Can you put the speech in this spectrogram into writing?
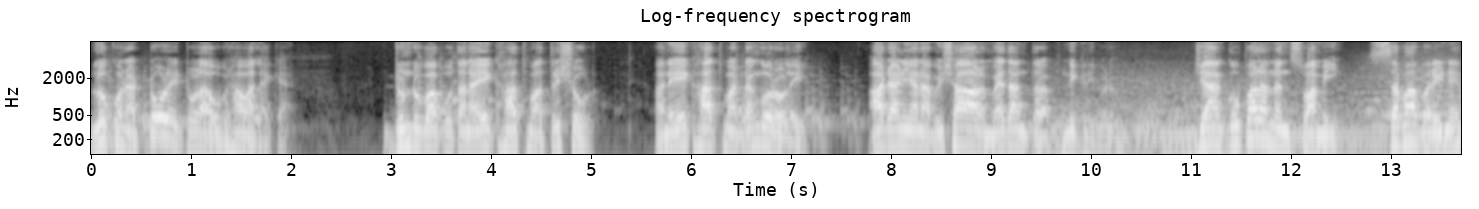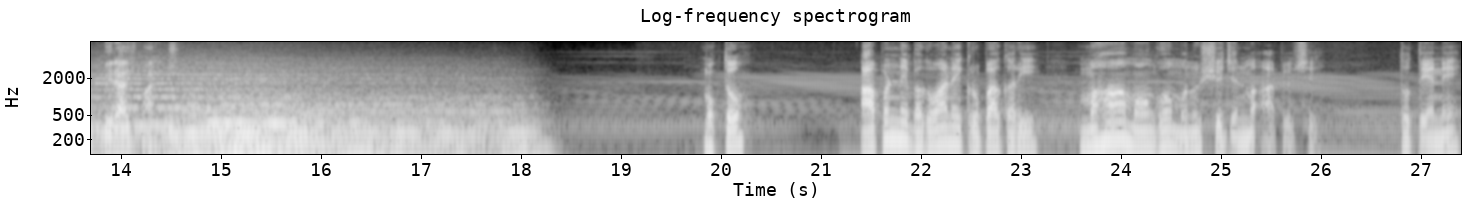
લોકોના ટોળે ટોળા ઉભરાવા લાગ્યા. ડુંડુબા પોતાના એક હાથમાં ત્રિશૂળ અને એક હાથમાં ડંગોરો લઈ આડાણિયાના વિશાળ મેદાન તરફ નીકળી પડ્યો, જ્યાં ગોપાળાનંદ સ્વામી સભા ભરીને બિરાજમાન છે. મુક્તો, આપણને ભગવાને કૃપા કરી મહામોંઘો મનુષ્ય જન્મ આપ્યો છે. તો તેને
